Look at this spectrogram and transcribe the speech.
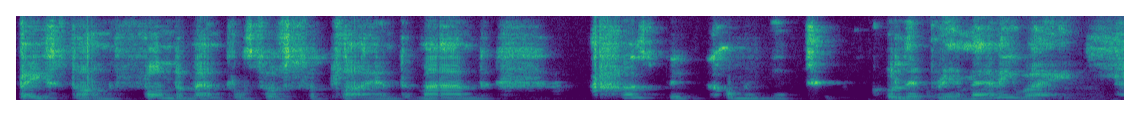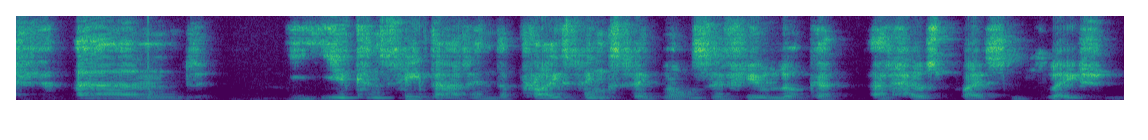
based on fundamentals of supply and demand has been coming into equilibrium anyway, and you can see that in the pricing signals if you look at, at house price inflation.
